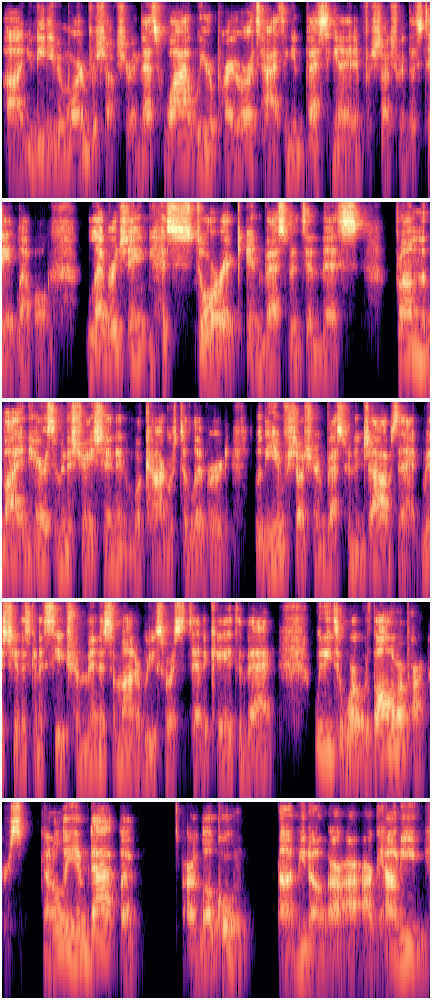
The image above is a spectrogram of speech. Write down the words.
Uh, you need even more infrastructure, and that's why we are prioritizing investing in that infrastructure at the state level, leveraging historic investments in this from the Biden-Harris administration and what Congress delivered with the Infrastructure Investment and Jobs Act. Michigan is going to see a tremendous amount of resources dedicated to that. We need to work with all of our partners, not only MDOT but our local um, you know, our, our county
